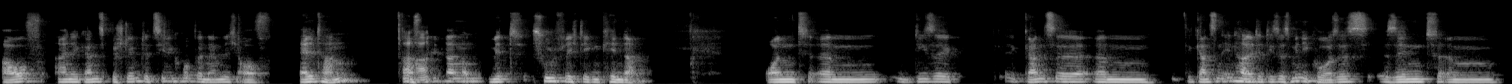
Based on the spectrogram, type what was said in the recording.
auf eine ganz bestimmte Zielgruppe, nämlich auf Eltern, Aha. auf Eltern mit schulpflichtigen Kindern. Und ähm, diese ganze, ähm, die ganzen Inhalte dieses Minikurses sind ähm,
